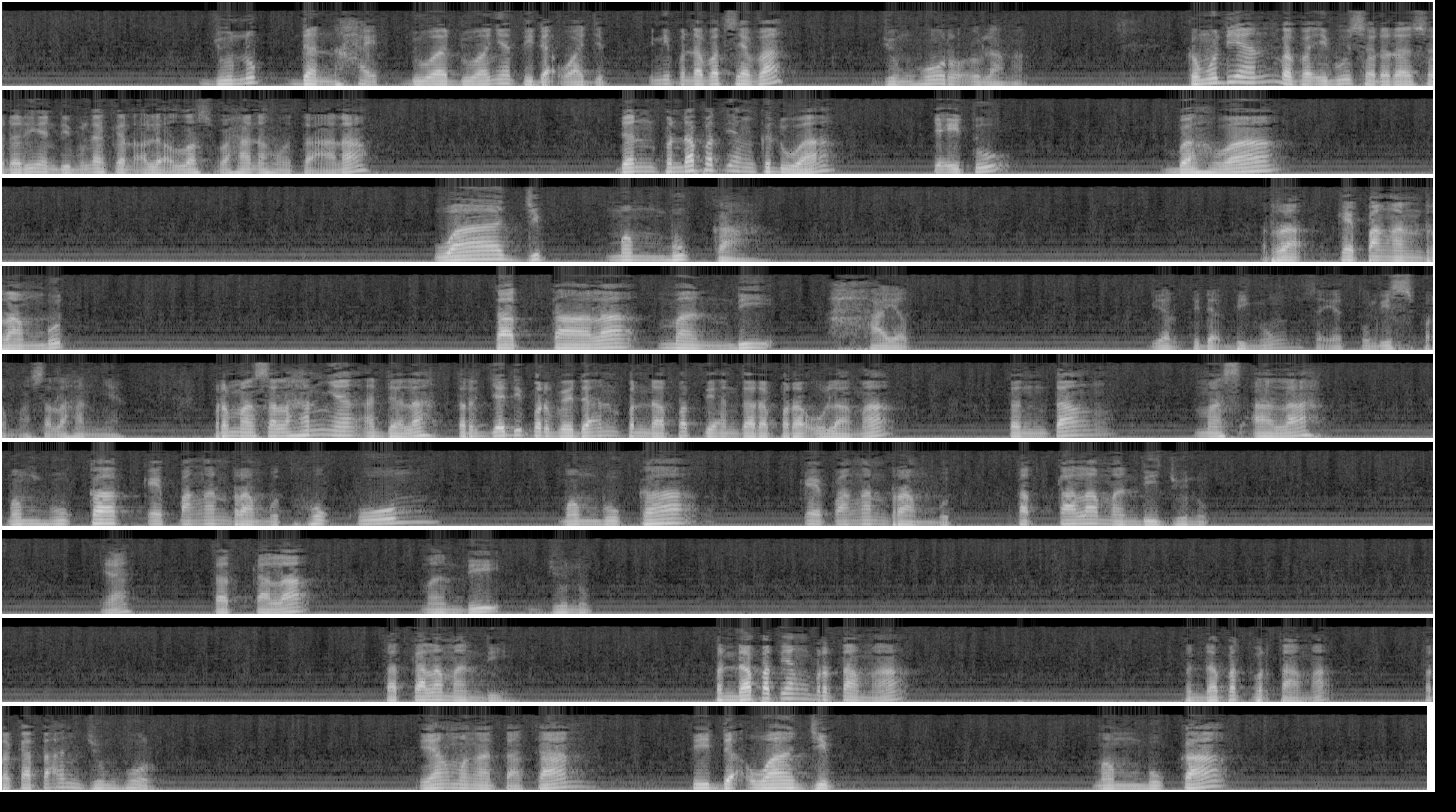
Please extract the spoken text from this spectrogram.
junub dan haid, dua-duanya tidak wajib. Ini pendapat siapa? Jumhur ulama. Kemudian Bapak Ibu saudara-saudari yang dimuliakan oleh Allah Subhanahu wa taala dan pendapat yang kedua yaitu bahwa wajib membuka kepangan rambut tatkala mandi haid biar tidak bingung saya tulis permasalahannya. Permasalahannya adalah terjadi perbedaan pendapat di antara para ulama tentang masalah membuka kepangan rambut. Hukum membuka kepangan rambut. Tatkala mandi junub. Ya tatkala mandi junub tatkala mandi. Pendapat yang pertama pendapat pertama perkataan jumhur yang mengatakan tidak wajib membuka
